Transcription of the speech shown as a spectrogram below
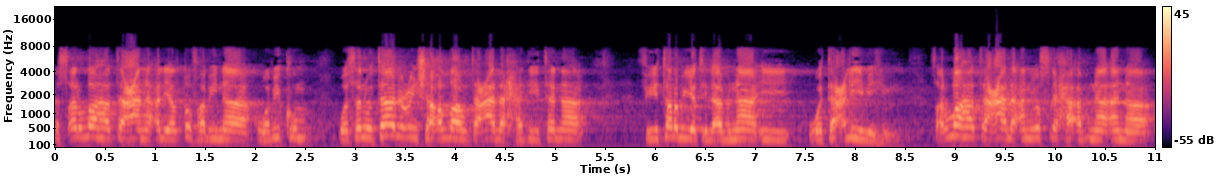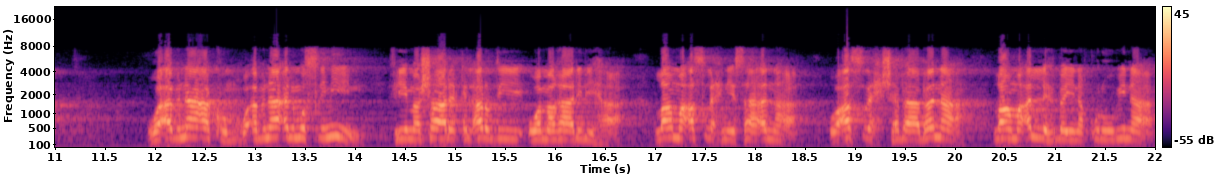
نسأل الله تعالى أن يلطف بنا وبكم وسنتابع إن شاء الله تعالى حديثنا في تربية الأبناء وتعليمهم. نسأل الله تعالى أن يصلح أبناءنا وأبناءكم وأبناء المسلمين في مشارق الأرض ومغاربها. اللهم أصلح نساءنا وأصلح شبابنا. اللهم ألف بين قلوبنا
